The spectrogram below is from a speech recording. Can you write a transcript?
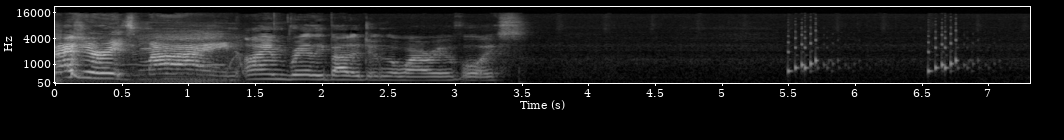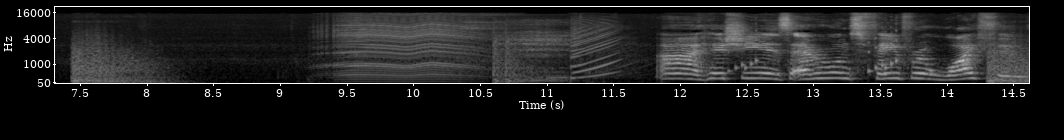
treasure is mine! I am really bad at doing a Wario voice. Ah, here she is, everyone's favorite waifu.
